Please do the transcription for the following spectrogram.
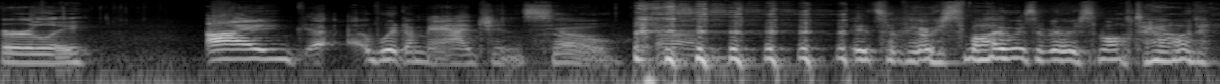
early? I uh, would imagine so. Um, it's a very small. It was a very small town,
